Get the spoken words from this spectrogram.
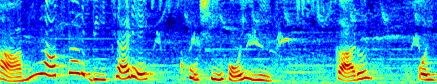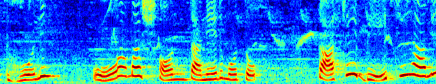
আমি আপনার বিচারে খুশি হইনি, কারণ ওই ধলি ও আমার সন্তানের মতো, তাকে বেচে আমি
